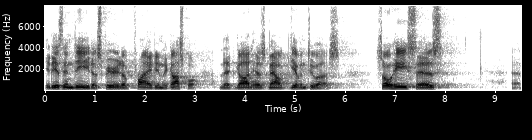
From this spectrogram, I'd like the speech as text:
It is indeed a spirit of pride in the gospel that God has now given to us. So he says, uh,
